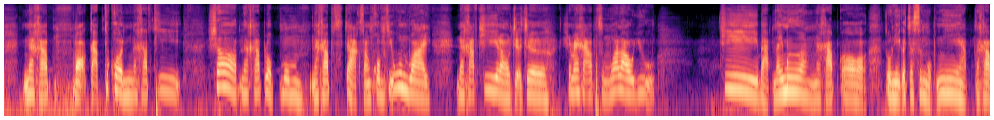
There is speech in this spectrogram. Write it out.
ำนะครับ เหมาะกับทุกคนนะครับที่ชอบนะครับหลบมุมนะครับ จากสังคมที่วุ่นวายนะครับ ที่เราเจอเจอใช่ไหมครับ สมมติว่าเราอยู่ที่แบบในเมืองนะครับ ก็ตรงนี้ก็จะสงบเงียบนะครับ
